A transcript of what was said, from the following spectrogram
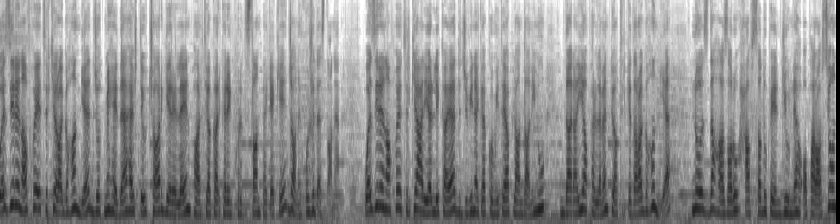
وەزیرە ناافخۆی ترکی ڕگەهاندە جۆتمە هێدە هەشت و چار گێرلێن پارتیا کارکەرین کوردستان پەکەکێ جانێ خۆش دەستانە. وەزیرە نافخۆی ترکیا علیەرلیکایە دجیینەکە کمیتەیە پلاندانین و داراییە پەرلەمەنتویا ترکە دەڕگەهندیە 1950 ئۆپاراسیۆن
